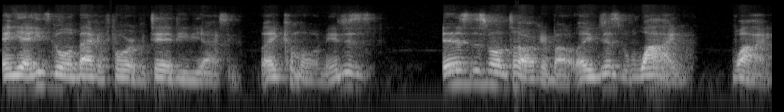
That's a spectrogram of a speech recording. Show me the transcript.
and yeah, he's going back and forth with Ted DiBiase. Like, come on, man, just this, this is what I'm talking about. Like, just why, why?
